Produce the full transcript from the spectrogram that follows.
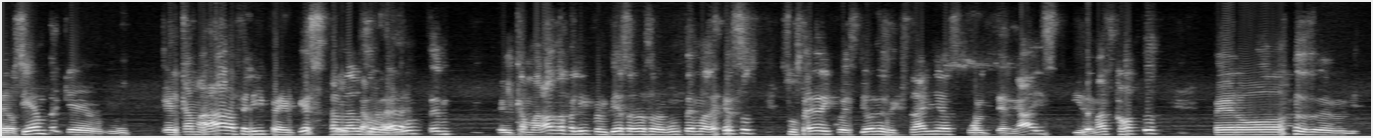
pero siempre que el camarada Felipe empieza a hablar sobre algún tema, el camarada Felipe empieza a hablar sobre algún tema de esos, suceden cuestiones extrañas, poltergeist y demás cosas, pero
